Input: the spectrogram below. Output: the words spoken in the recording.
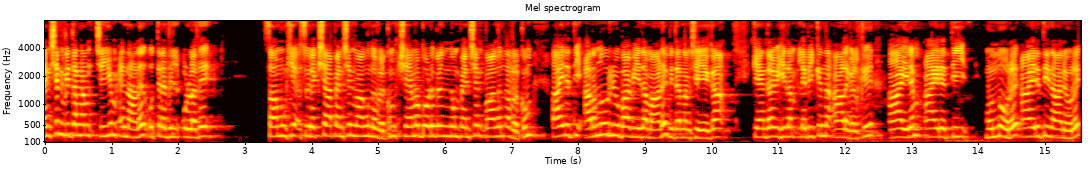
പെൻഷൻ വിതരണം ചെയ്യും എന്നാണ് ഉത്തരവിൽ ഉള്ളത്. സാമൂഹ്യ സുരക്ഷാ പെൻഷൻ വാങ്ങുന്നവർക്കും ക്ഷേമ ബോർഡുകളിൽ നിന്നും പെൻഷൻ വാങ്ങുന്നവർക്കും ആയിരത്തി അറുന്നൂറ് രൂപ വീതമാണ് വിതരണം ചെയ്യുക. കേന്ദ്രവിഹിതം ലഭിക്കുന്ന ആളുകൾക്ക് ആയിരം ആയിരത്തി മുന്നൂറ് ആയിരത്തി നാനൂറ്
